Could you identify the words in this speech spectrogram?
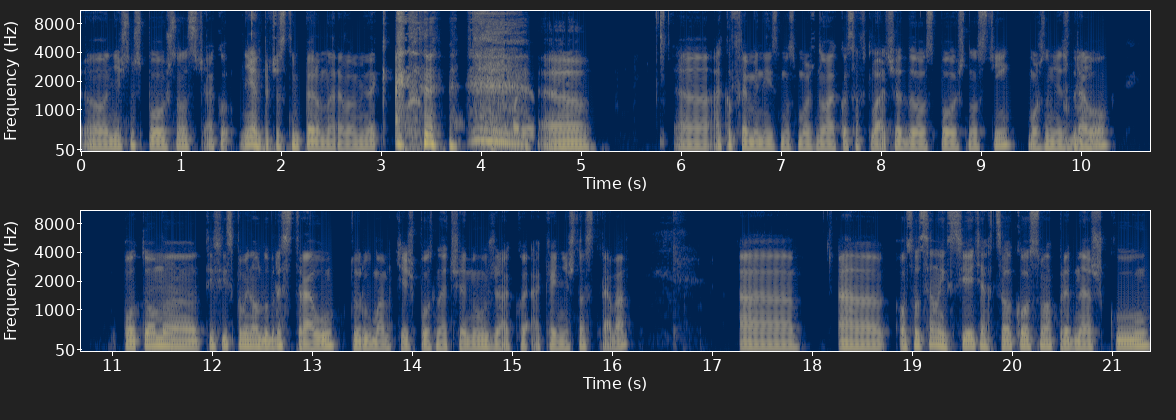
uh, dnešnú spoločnosť, ako, neviem prečo s tým perom narávam inak. uh, ako feminizmus možno, ako sa vtláča do spoločnosti, možno nezdravo. Mm-hmm. Potom uh, ty si spomínal dobre stravu, ktorú mám tiež poznačenú, že ako, aká je dnešná strava. A, a o sociálnych sieťach celkovo som mal prednášku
